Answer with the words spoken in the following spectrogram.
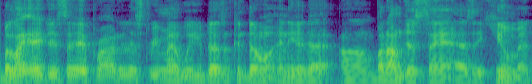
but like AJ said, prior to this, three man weave doesn't condone any of that. Um, but I'm just saying, as a human,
